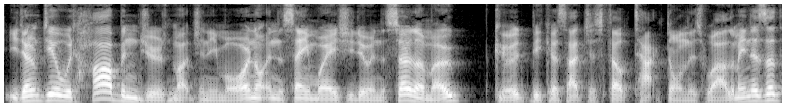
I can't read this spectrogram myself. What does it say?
You don't deal with harbingers much anymore, not in the same way as you do in the solo mode good because that just felt tacked on as well. I mean, there's a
